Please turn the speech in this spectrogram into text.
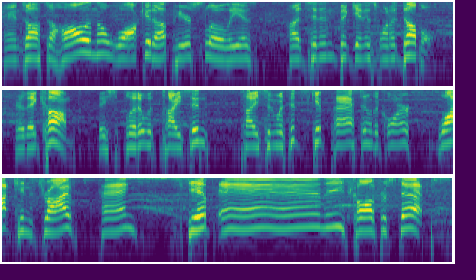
Hands off to Hall, and they'll walk it up here slowly as Hudson and McGinnis want a double. Here they come. They split it with Tyson. Tyson with it, skip pass into the corner. Watkins drive, hang, skip, and he's called for steps.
